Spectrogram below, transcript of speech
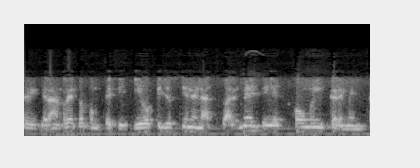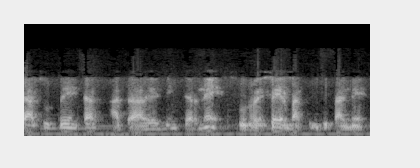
el gran reto competitivo que ellos tienen actualmente y es cómo incrementar sus ventas a través de Internet, sus reservas principalmente.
